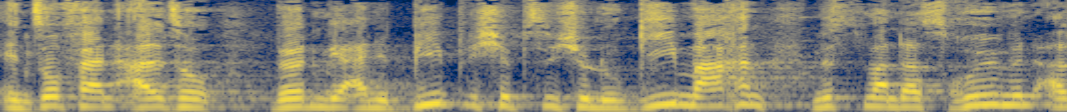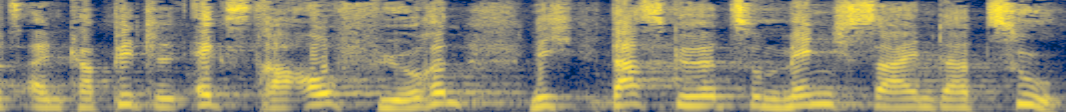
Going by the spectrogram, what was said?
Insofern also würden wir eine biblische Psychologie machen, müsste man das Rühmen als ein Kapitel extra aufführen. Nicht? Das gehört zum Menschsein dazu.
